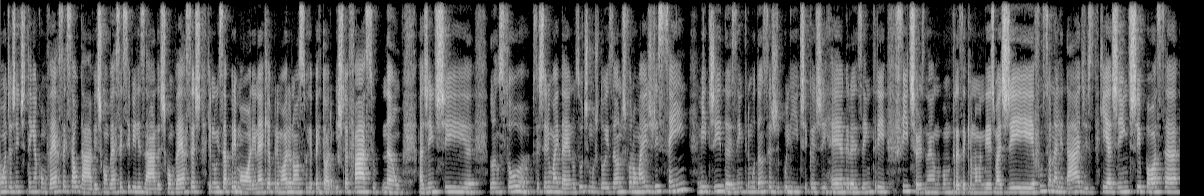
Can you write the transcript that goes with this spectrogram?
onde a gente tenha conversas saudáveis, conversas civilizadas, conversas que nos aprimorem, né? que aprimorem o nosso repertório. Isto é fácil? Não. A gente lançou, para vocês terem uma ideia, nos últimos dois anos foram mais de 100 medidas entre mudanças de políticas, de regras, entre features, né? Não vamos trazer aqui o nome mesmo, de funcionalidades que a gente possa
